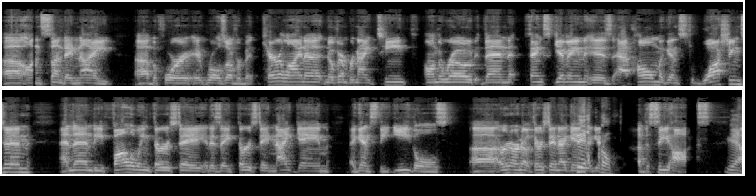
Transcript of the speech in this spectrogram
uh, on Sunday night uh, before it rolls over. But Carolina, November 19th on the road. Then Thanksgiving is at home against Washington. And then the following Thursday, it is a Thursday night game against the Eagles. Uh, or, or no, Thursday night game against uh, the Seahawks. Yeah.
